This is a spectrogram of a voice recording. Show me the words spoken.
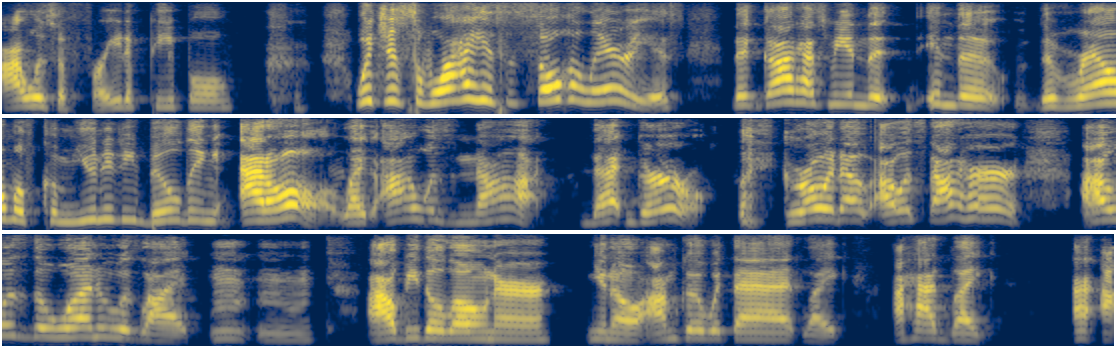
I was afraid of people, which is why it's so hilarious that God has me in the in the the realm of community building at all. Like I was not that girl. Like growing up, I was not her. I was the one who was like, mm I'll be the loner. You know, I'm good with that. Like I had like I, I,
